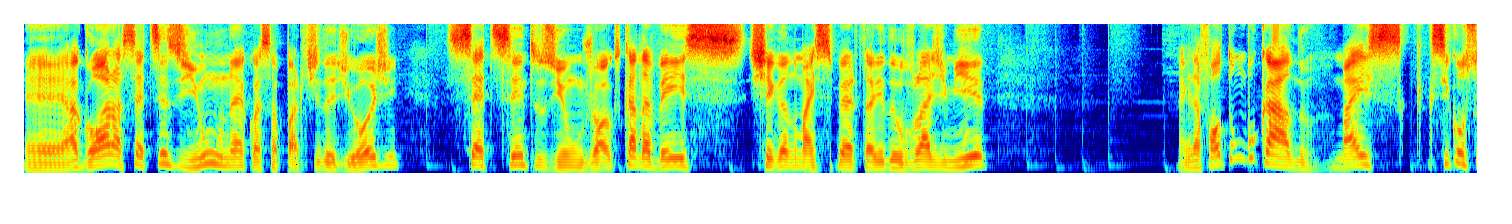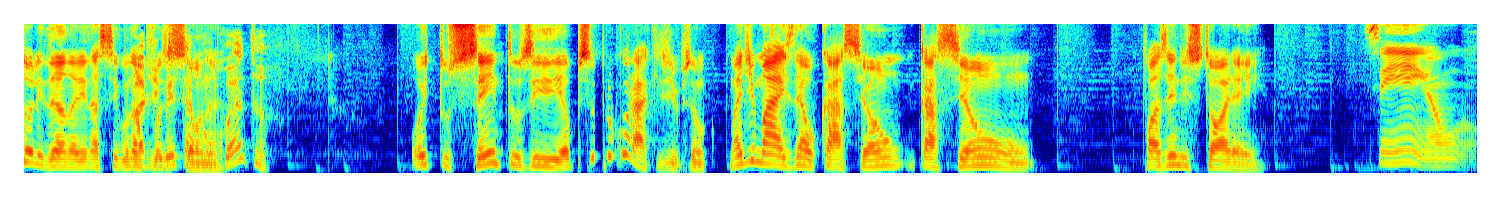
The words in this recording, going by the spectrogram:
É, agora 701, né, com essa partida de hoje. 701 jogos, cada vez chegando mais perto ali do Vladimir. Ainda falta um bocado, mas se consolidando ali na segunda Vladimir posição, tá com né? quanto? 800 e eu preciso procurar aqui, Gibson. Mas demais, né? O Cassião, Cassião fazendo história aí. Sim, é um,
